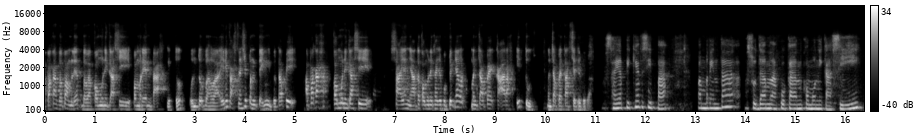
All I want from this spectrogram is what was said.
apakah bapak melihat bahwa komunikasi pemerintah gitu untuk bahwa ini vaksinasi penting gitu tapi apakah komunikasi sayangnya atau komunikasi publiknya mencapai ke arah itu, mencapai target itu, Pak? Saya pikir sih, Pak, pemerintah sudah melakukan komunikasi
